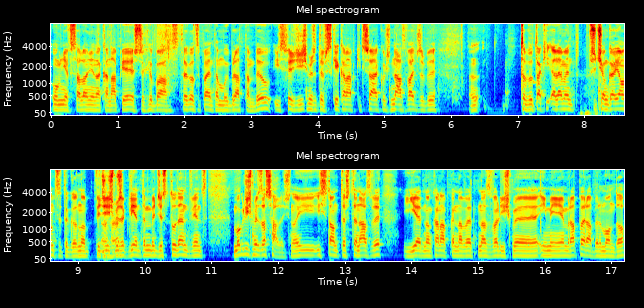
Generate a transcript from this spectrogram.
u mnie w salonie na kanapie, jeszcze chyba z tego co pamiętam mój brat tam był i stwierdziliśmy, że te wszystkie kanapki trzeba jakoś nazwać, żeby y, to był taki element przyciągający tego, no wiedzieliśmy, że klientem będzie student, więc mogliśmy zaszaleć, no i, i stąd też te nazwy. Jedną kanapkę nawet nazwaliśmy imieniem rapera Belmondo,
